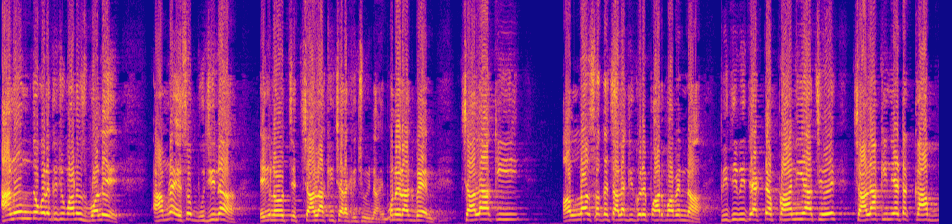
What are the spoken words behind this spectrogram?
আনন্দ করে কিছু মানুষ বলে আমরা এসব বুঝি না, এগুলো হচ্ছে চালাকি ছাড়া কিছুই নাই। মনে রাখবেন, চালাকি আল্লাহর সাথে চালাকি করে পার পাবেন না। পৃথিবীতে একটা প্রাণী আছে, চালাকি নিয়ে একটা কাব্য,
